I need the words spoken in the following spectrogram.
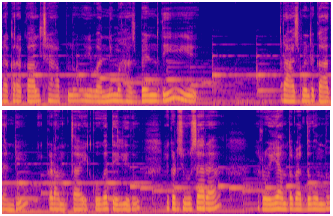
రకరకాల చేపలు ఇవన్నీ మా హస్బెండ్ది రాజమండ్రి కాదండి. ఇక్కడ అంత ఎక్కువగా తెలియదు ఇక్కడ చూసారా? రొయ్య అంత పెద్దగా ఉందో.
